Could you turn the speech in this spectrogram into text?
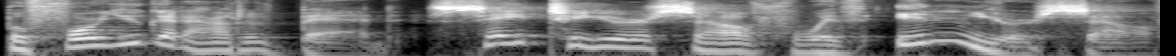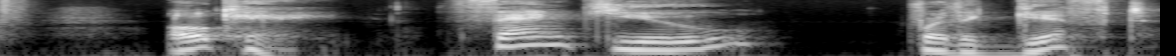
before you get out of bed, say to yourself within yourself, okay, Thank you for the gift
